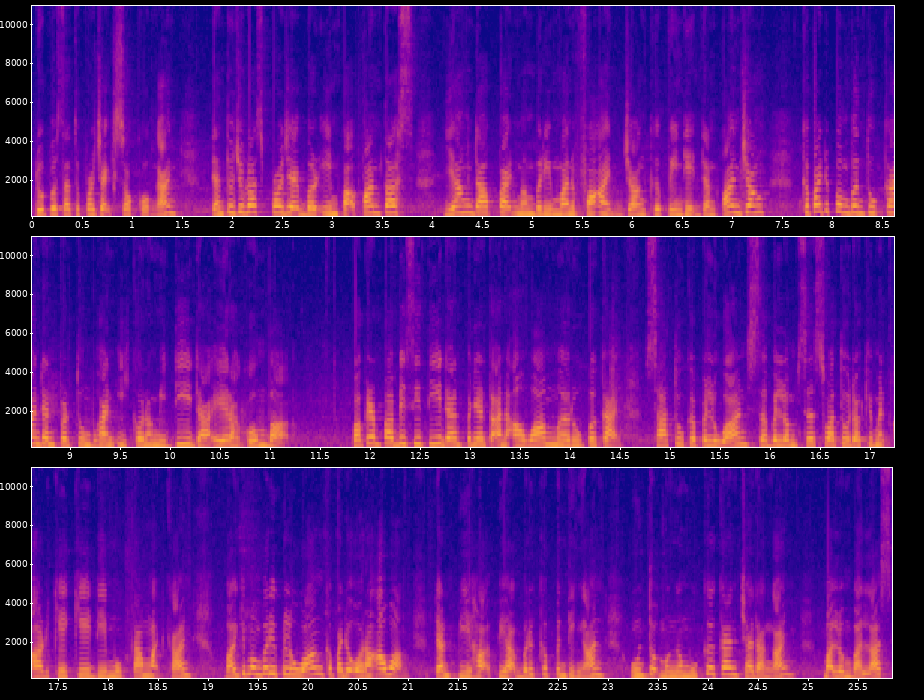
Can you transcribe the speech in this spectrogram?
21 projek sokongan dan 17 projek berimpak pantas yang dapat memberi manfaat jangka pendek dan panjang kepada pembentukan dan pertumbuhan ekonomi di daerah Gombak. Program publicity dan penyertaan awam merupakan satu keperluan sebelum sesuatu dokumen RKK dimuktamadkan bagi memberi peluang kepada orang awam dan pihak-pihak berkepentingan untuk mengemukakan cadangan, maklum balas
